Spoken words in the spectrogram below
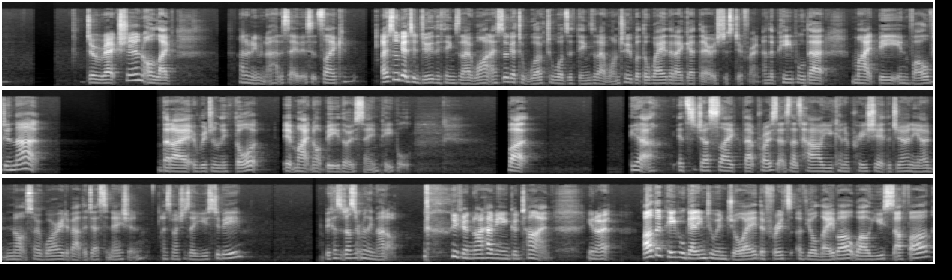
direction or like I don't even know how to say this. It's like I still get to do the things that I want. I still get to work towards the things that I want to, but the way that I get there is just different. And the people that might be involved in that that I originally thought it might not be those same people. But yeah, it's just like that process. That's how you can appreciate the journey. I'm not so worried about the destination as much as I used to be because it doesn't really matter if you're not having a good time. You know, other people getting to enjoy the fruits of your labor while you suffer,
